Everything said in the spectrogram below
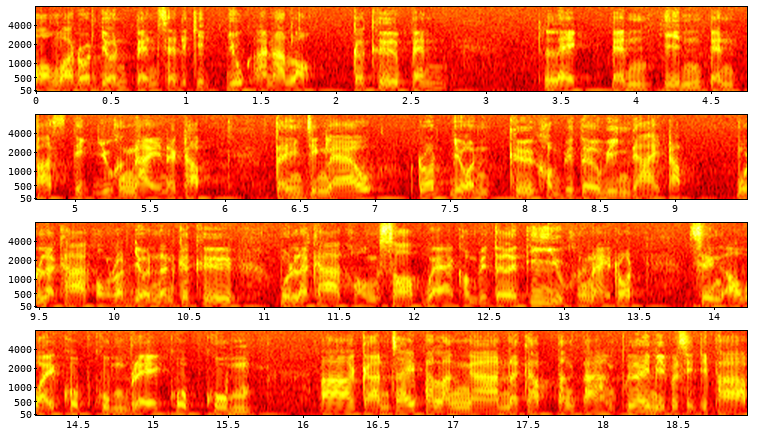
มองว่ารถยนต์เป็นเศรษฐกิจยุคอนาล็อก ก็คือเป็นเหล็กเป็นหินเป็นพลาสติกอยู่ข้างในนะครับ แต่จริงๆแล้วรถยนต์คือคอมพิวเตอร์วิ่งได้ครับมูลค่าของรถยนต์นั้นก็คือมูลค่าของซอฟต์แวร์คอมพิวเตอร์ที่อยู่ข้างในรถ ซึ่งเอาไว้ควบคุมเบรกควบคุมการใช้พลังงานนะครับต่างๆ เพื่อให้มีประสิทธิภาพ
